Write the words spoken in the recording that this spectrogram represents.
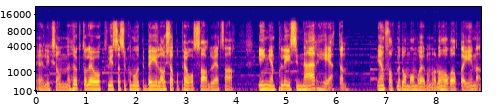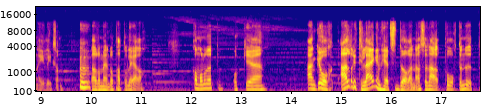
Det är liksom högt och lågt, vissa som kommer upp i bilar och köper påsar, du vet så här. Ingen polis i närheten jämfört med de områdena du har rört dig innan i liksom. Mm. Där de ändå patrullerar. Kommer de upp och eh, han går aldrig till lägenhetsdörren, alltså där porten upp,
